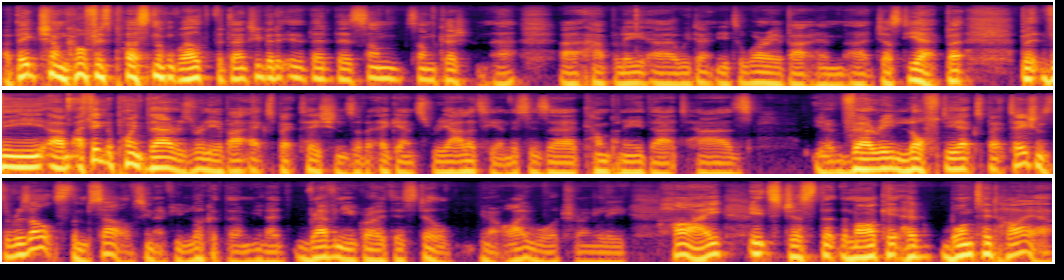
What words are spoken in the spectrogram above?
a big chunk of his personal wealth potentially, but it, there, there's some, some cushion there. Uh, happily, uh, we don't need to worry about him uh, just yet. But, but the, um, I think the point there is really about expectations of it against reality. And this is a company that has, you know, very lofty expectations. The results themselves, you know, if you look at them, you know, revenue growth is still you know, eye-wateringly high. It's just that the market had wanted higher.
